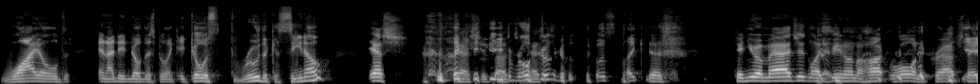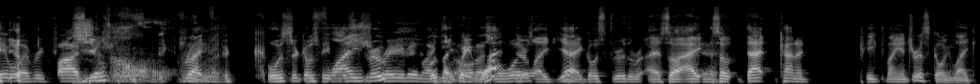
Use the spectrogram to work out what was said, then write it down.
wild, and I didn't know this, but like it goes through the casino. Yes. like, Yes, it does, roller yes. coaster goes, goes like Yes. Can you imagine like being on a hot roll on a craps Yeah, table yeah. every five minutes? right, the coaster goes People flying through. was like, wait, what? They're noise. like, yeah, it goes through the. Uh, so I, Yeah. so that kind of piqued my interest, going like,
